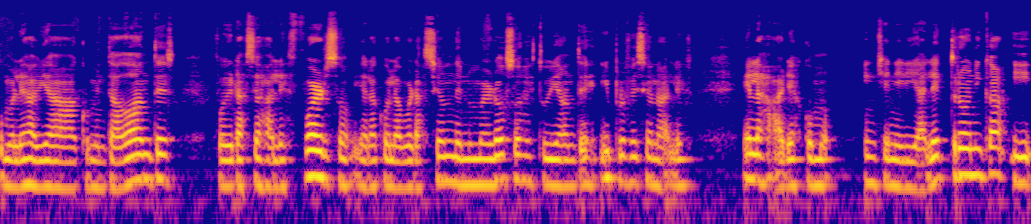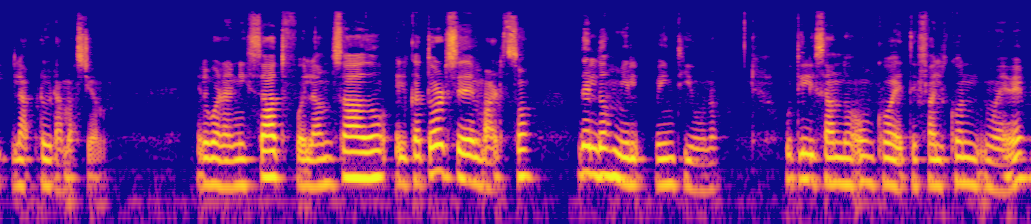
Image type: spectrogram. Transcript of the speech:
como les había comentado antes, fue gracias al esfuerzo y a la colaboración de numerosos estudiantes y profesionales en las áreas como ingeniería electrónica y la programación. El Guaraní SAT fue lanzado el 14 de marzo del 2021 utilizando un cohete Falcon 9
